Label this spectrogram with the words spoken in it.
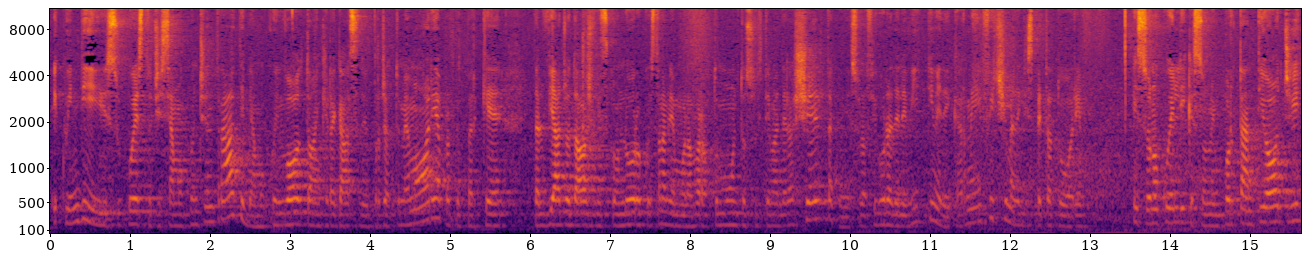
E quindi su questo ci siamo concentrati, abbiamo coinvolto anche i ragazzi del progetto Memoria proprio perché dal viaggio ad Auschwitz con loro quest'anno abbiamo lavorato molto sul tema della scelta, quindi sulla figura delle vittime, dei carnefici ma degli spettatori e sono quelli che sono importanti oggi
